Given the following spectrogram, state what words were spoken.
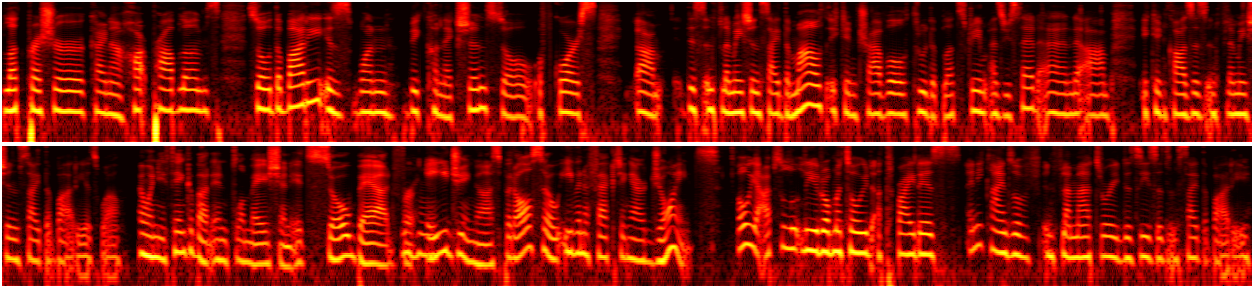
blood pressure, kind of heart problems. So the body is one big connection. So of course, um, this inflammation inside the mouth, it can travel through the bloodstream, as you said, and um, it can causes inflammation inside the body as well. And when you think about inflammation, it's so bad for mm-hmm. aging us, but also even affecting our joints. Oh yeah, absolutely. Rheumatoid arthritis, any kinds of inflammatory diseases inside the body.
